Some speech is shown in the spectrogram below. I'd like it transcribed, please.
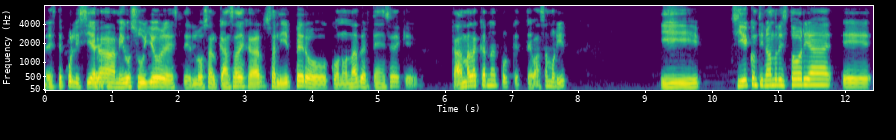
este policía amigo suyo, este, los alcanza a dejar salir, pero con una advertencia de que calma la carnal porque te vas a morir. Y sigue continuando la historia. Eh,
